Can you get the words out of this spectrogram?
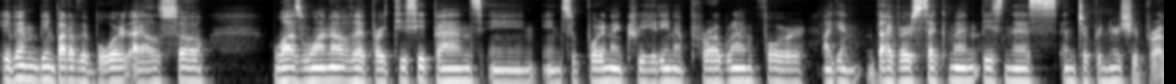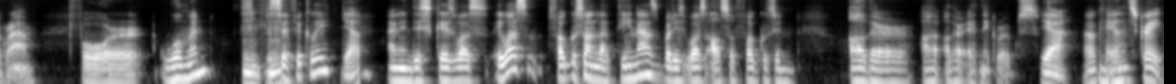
even being part of the board i also was one of the participants in in supporting and creating a program for again diverse segment business entrepreneurship program for women Mhm. specifically Yeah. and in this case was it was focused on latinas but it was also focusing other uh, other ethnic groups Yeah. Okay. Mhm. That's great.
